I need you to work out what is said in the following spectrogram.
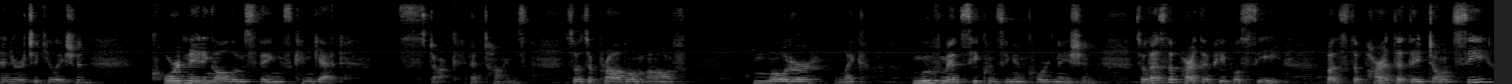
and your articulation, coordinating all those things can get stuck at times. So it's a problem of motor, like movement, sequencing, and coordination. So that's the part that people see, but it's the part that they don't see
